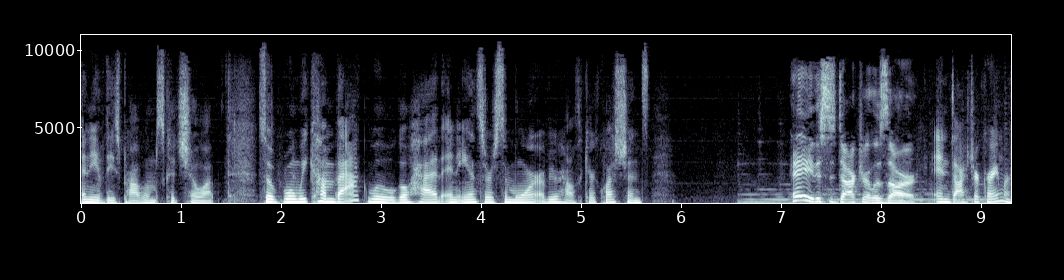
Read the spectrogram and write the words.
any of these problems could show up. So when we come back, we will go ahead and answer some more of your healthcare questions. Hey, this is Dr. Lazar. And Dr. Kramer.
